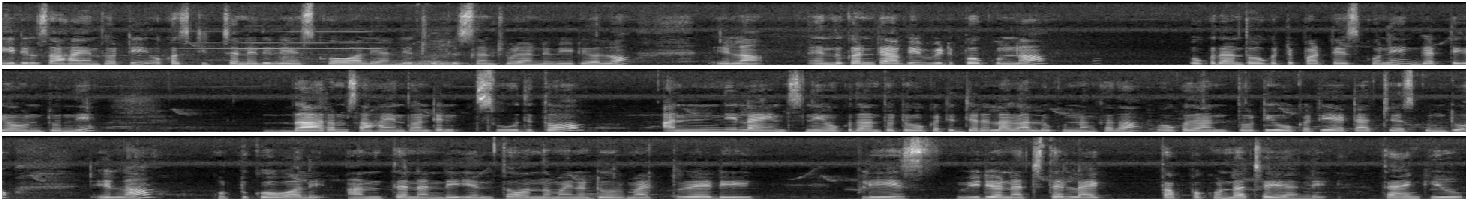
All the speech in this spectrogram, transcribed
నీడిల్ సహాయంతో ఒక స్టిచ్ అనేది వేసుకోవాలి అండి. చూపిస్తాను చూడండి వీడియోలో. ఇలా ఎందుకంటే అవి విడిపోకుండా ఒకదాంతో ఒకటి పట్టేసుకొని గట్టిగా ఉంటుంది. దారం సహాయంతో అంటే సూదితో అన్ని లైన్స్ని ఒకదానితోటి ఒకటి జడలాగా అల్లుకున్నాం కదా ఒకదానితోటి ఒకటి అటాచ్ చేసుకుంటూ ఇలా కుట్టుకోవాలి. అంతేనండి. ఎంతో అందమైన door mat ready. Please video నచ్చితే లైక్ తప్పకుండా చేయండి. Thank you.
